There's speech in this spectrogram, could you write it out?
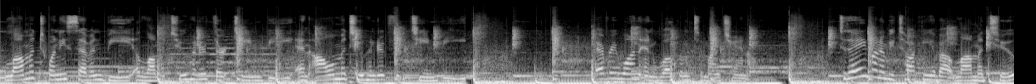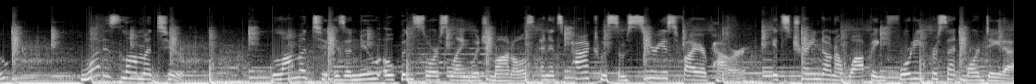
Llama 27B, a Llama 213B, and Llama 215B. Everyone and welcome to my channel. Today I'm going to be talking about Llama 2. What is Llama 2? Llama 2 is a new open source language models and it's packed with some serious firepower. It's trained on a whopping 40% more data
